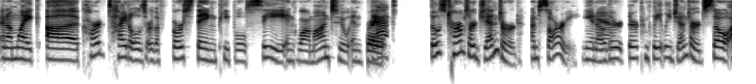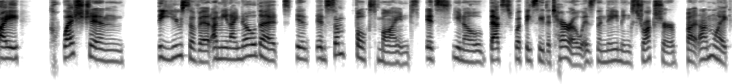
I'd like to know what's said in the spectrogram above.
And I'm like, uh, card titles are the first thing people see and glom onto. And right. that those terms are gendered. I'm sorry, you know, yeah. they're they're completely gendered. So I question the use of it. I mean, I know that in, in some folks' minds, it's, you know, that's what they see the tarot is the naming structure. But I'm like,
